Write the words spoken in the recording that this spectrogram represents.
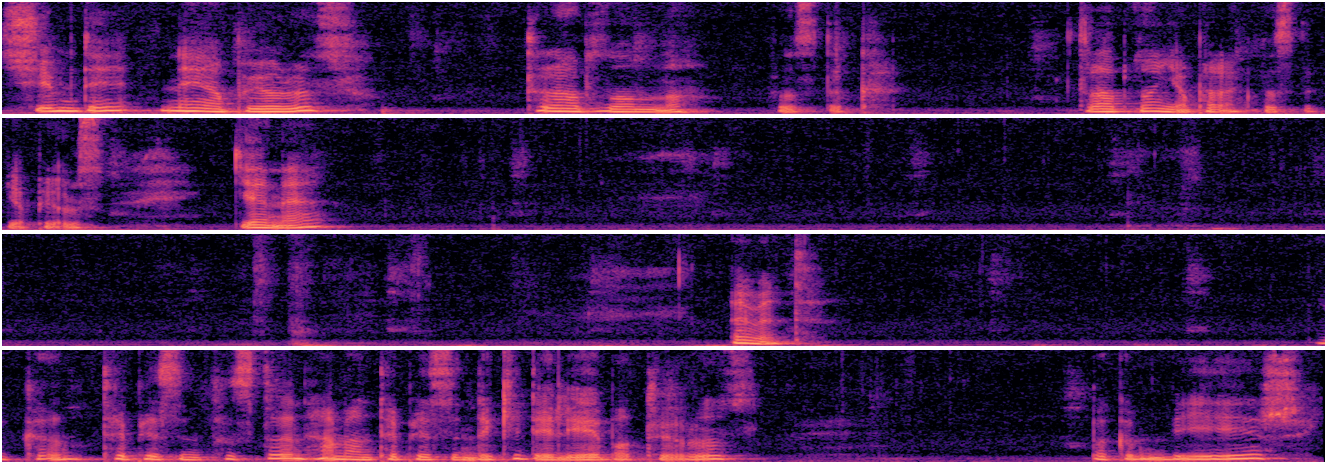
Şimdi ne yapıyoruz? Trabzonlu fıstık. Trabzon yaparak fıstık yapıyoruz. Gene Evet. Bakın tepesin fıstığın hemen tepesindeki deliğe batıyoruz. Bakın bir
